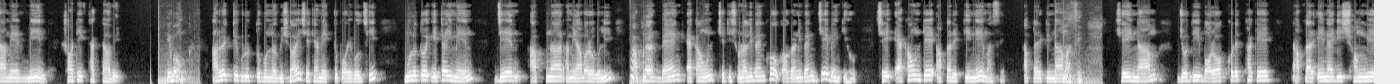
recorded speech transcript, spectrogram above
নামের মিল সঠিক থাকতে হবে। এবং আরও একটি গুরুত্বপূর্ণ বিষয়, সেটি আমি একটু পরে বলছি। মূলত এটাই মেন যে আপনার, আমি আবারও বলি, আপনার ব্যাংক অ্যাকাউন্ট, সেটি সোনালী ব্যাংক হোক, অগ্রণী ব্যাংক, যে ব্যাংকই হোক, সেই অ্যাকাউন্টে আপনার একটি নেম আছে। আপনার একটি নাম আছে। সেই নাম যদি বড় অক্ষরের থাকে, আপনার এনআইডির সঙ্গে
